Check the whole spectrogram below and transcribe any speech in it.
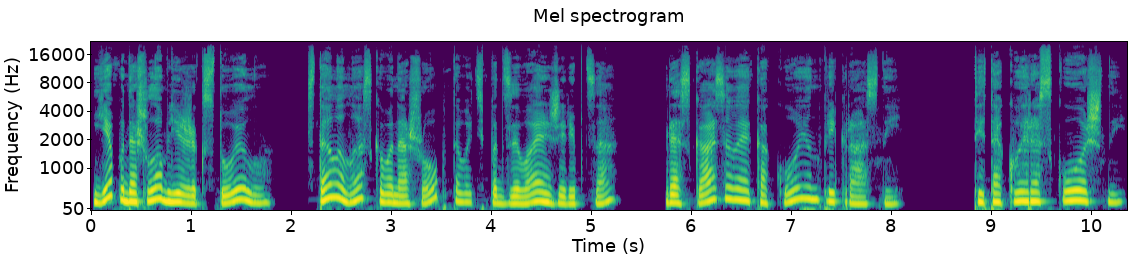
Я подошла ближе к стойлу, стала ласково нашептывать, подзывая жеребца, рассказывая, какой он прекрасный. «Ты такой роскошный!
